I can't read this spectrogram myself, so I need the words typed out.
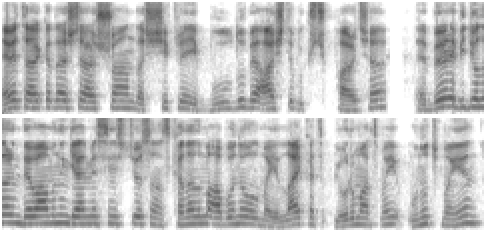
Evet arkadaşlar şu anda şifreyi buldu ve açtı bu küçük parça. E, Böyle videoların devamının gelmesini istiyorsanız kanalıma abone olmayı, like atıp yorum atmayı unutmayın.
